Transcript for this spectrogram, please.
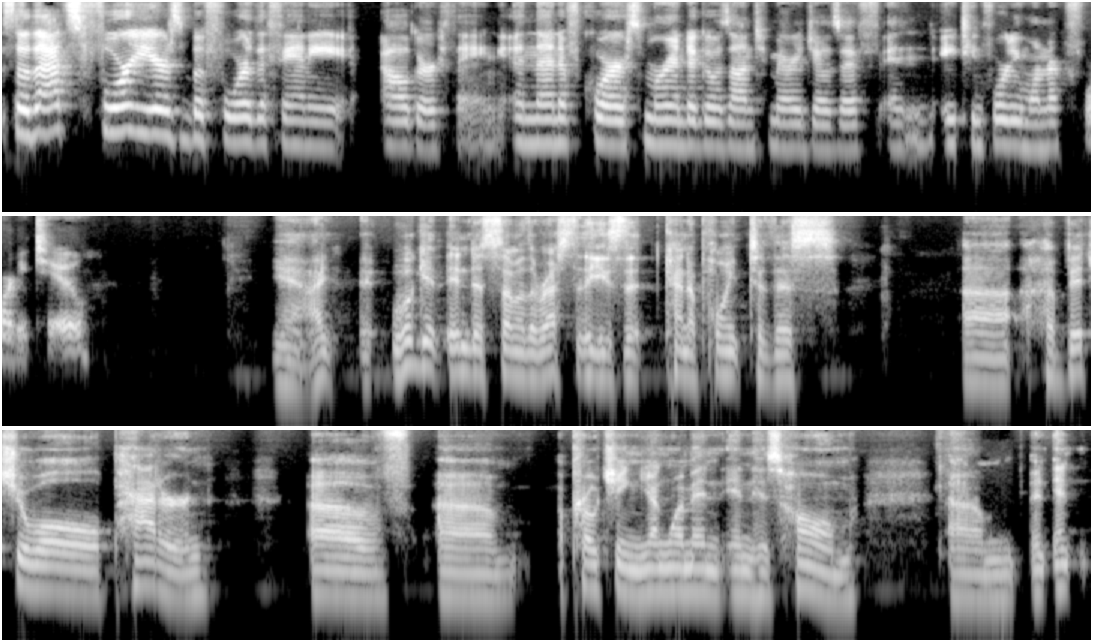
so that's four years before the Fanny Alger thing. And then, of course, Miranda goes on to marry Joseph in 1841 or 42. Yeah, I we'll get into some of the rest of these that kind of point to this uh, habitual pattern of um, approaching young women in his home. Um, and, and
